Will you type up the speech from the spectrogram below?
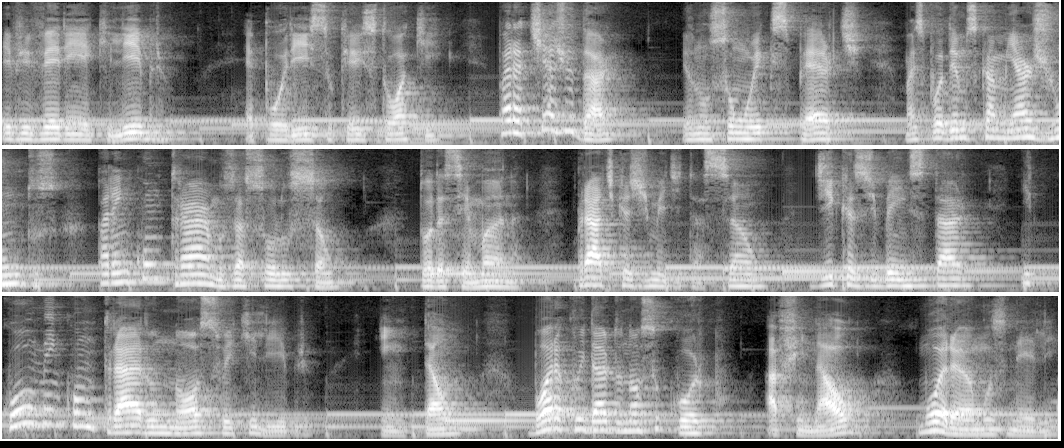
e viver em equilíbrio? É por isso que eu estou aqui, para te ajudar. Eu não sou um expert, mas podemos caminhar juntos para encontrarmos a solução. Toda semana, práticas de meditação, dicas de bem-estar e como encontrar o nosso equilíbrio. Então, bora cuidar do nosso corpo, afinal, moramos nele.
